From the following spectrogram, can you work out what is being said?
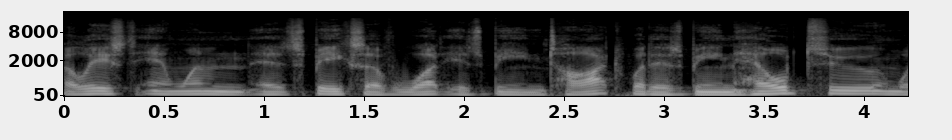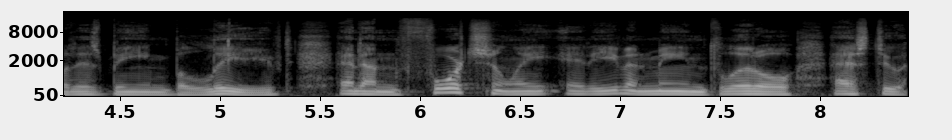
at least in when it speaks of what is being taught, what is being held to, and what is being believed. And unfortunately, it even means little as to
